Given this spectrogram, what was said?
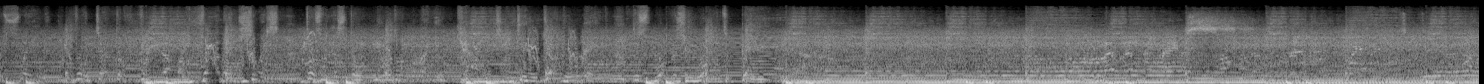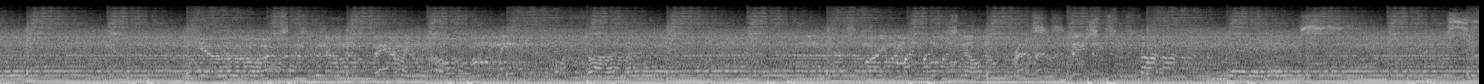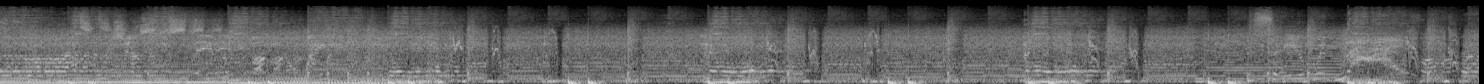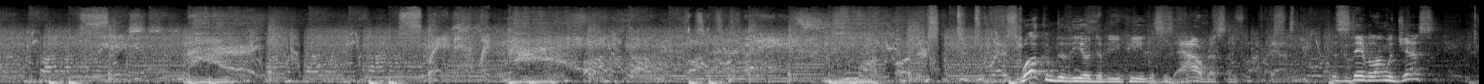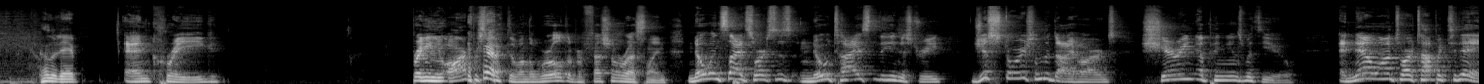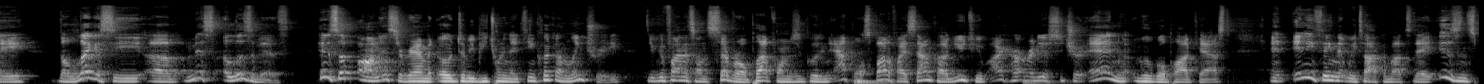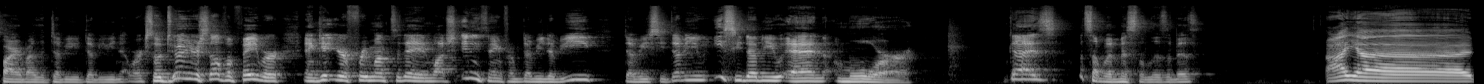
for the death of freedom thought and choice. Who just don't will let you Welcome to the OWP. This is our wrestling podcast. This is Dave along with Jess Hello, Dave. and Craig, bringing you our perspective on the world of professional wrestling. No inside sources, no ties to the industry, just stories from the diehards, sharing opinions with you. And now on to our topic today the legacy of Miss Elizabeth. Hit us up on Instagram at OWP2019. Click on Linktree. You can find us on several platforms, including Apple, Spotify, SoundCloud, YouTube, iHeartRadio, Stitcher, and Google Podcast. And anything that we talk about today is inspired by the WWE Network. So do yourself a favor and get your free month today and watch anything from WWE, WCW, ECW, and more. Guys, what's up with Miss Elizabeth? I uh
